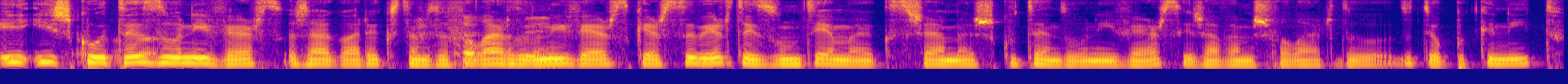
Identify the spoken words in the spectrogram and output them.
E, e escutas o universo, já agora que estamos a falar do universo, queres saber? Tens um tema que se chama Escutando o Universo e já vamos falar do, do teu pequenito.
